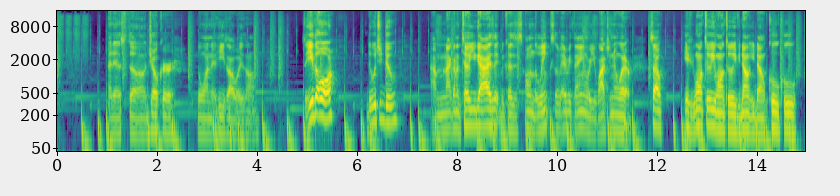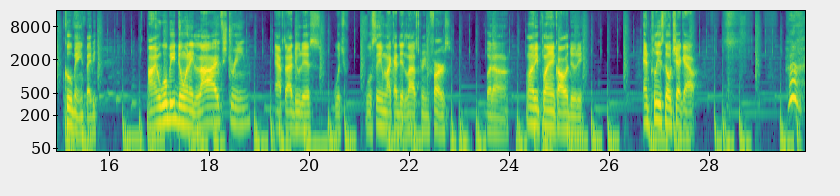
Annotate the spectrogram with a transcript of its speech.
and it's the Joker, the one that he's always on. So either or, do what you do. I'm not gonna tell you guys it because it's on the links of everything where you're watching and whatever. So if you want to, you want to. If you don't, you don't. Cool, cool, cool beans, baby. I will be doing a live stream after I do this, which will seem like I did live stream first. But uh I'm gonna be playing Call of Duty. And please go check out. Y'all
